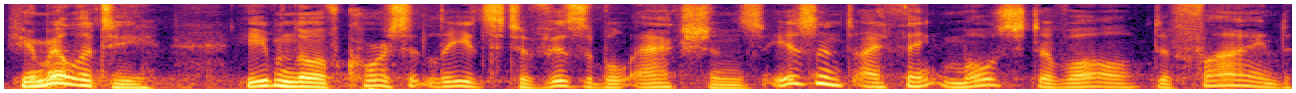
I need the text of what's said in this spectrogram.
Humility, even though of course it leads to visible actions, isn't, I think, most of all defined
